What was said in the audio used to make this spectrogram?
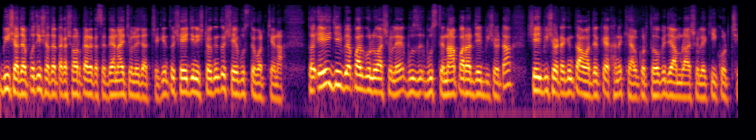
বিশ হাজার, পঁচিশ হাজার টাকা সরকারের কাছে দেনায় চলে যাচ্ছে। কিন্তু সেই জিনিসটাও কিন্তু সে বুঝতে পারছে না। তো এই যে ব্যাপারগুলো আসলে বুঝতে না পারার যে বিষয়টা, সেই বিষয়টা কিন্তু আমাদেরকে এখানে খেয়াল করতে হবে যে আমরা আসলে কি করছি।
